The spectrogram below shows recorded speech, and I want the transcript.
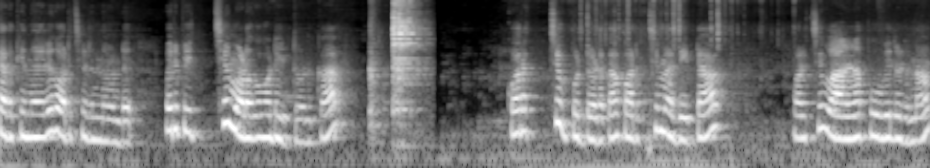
ചതയ്ക്കുന്നതിൽ കുറച്ച് ഇടുന്നുണ്ട് ഒരു പിച്ച് മുളക് പൊടി ഇട്ട് കൊടുക്കുക. കുറച്ച് ഉപ്പിട്ട് കൊടുക്കുക. കുറച്ച് മതി ഇട്ടോ കുറച്ച് വാഴപ്പൂവിലിടണം.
